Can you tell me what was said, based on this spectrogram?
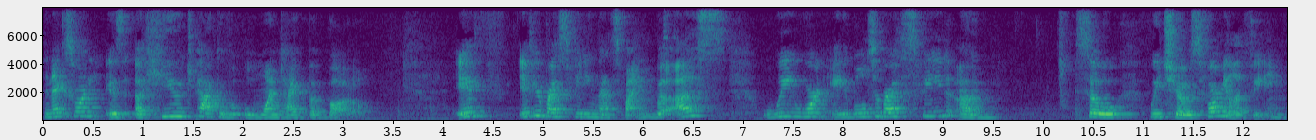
The next one is a huge pack of one type of bottle. If if you're breastfeeding, that's fine. But us, we weren't able to breastfeed, um, so we chose formula feeding.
